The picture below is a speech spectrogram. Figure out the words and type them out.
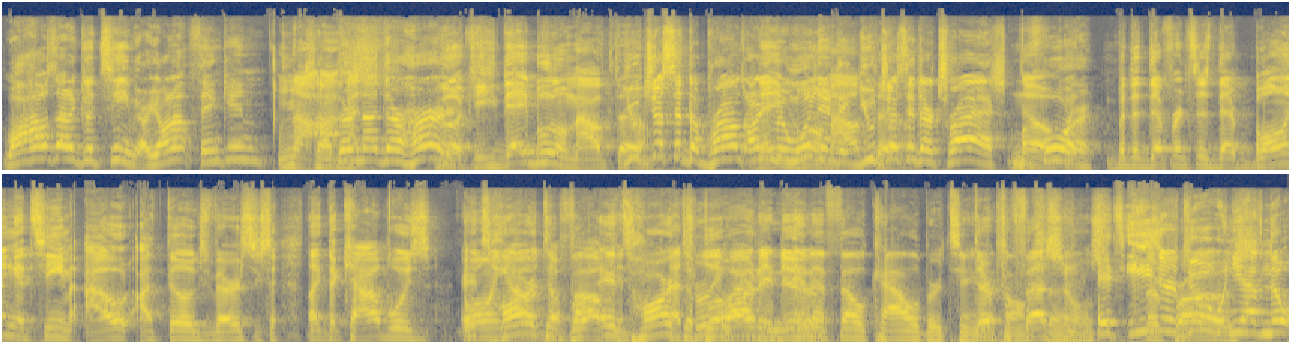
Why? How's that a good team? Are y'all not thinking? Nah, they're I- not. They're hurt. Look, he, they blew him out though. you just said the Browns aren't They even blew winning. out, You though. just said they're trash No, before. but, but the difference is they're blowing a team out. I feel is very successful. Like the Cowboys It's blowing hard out to the blow, Falcons. it's hard That's to really blow hard out to an do. NFL caliber team. They're That's all I'm saying. professionals. it's easier to do it when you have no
